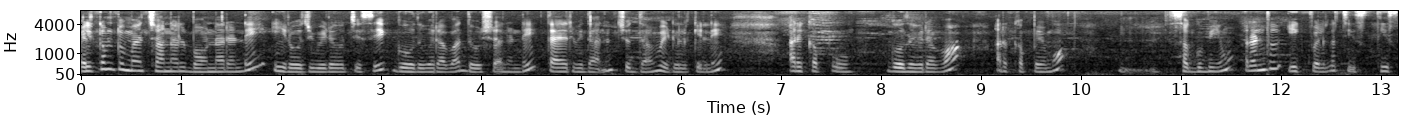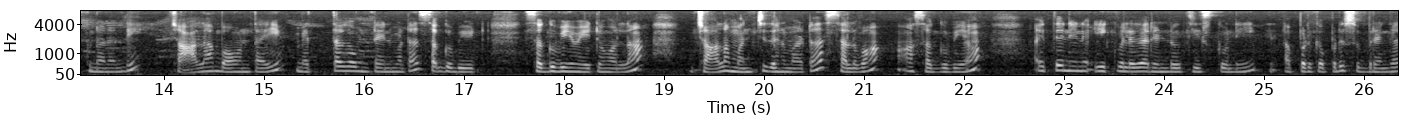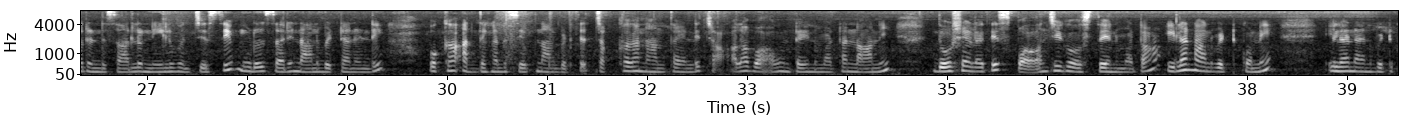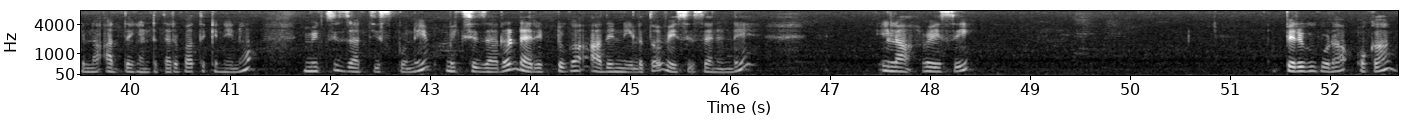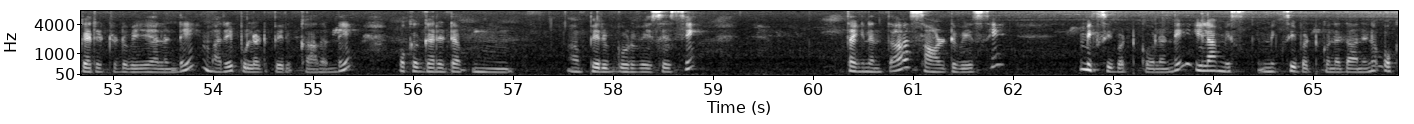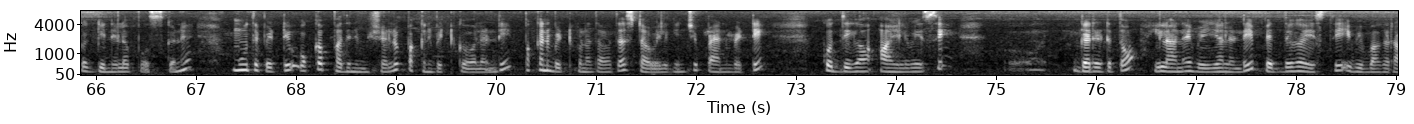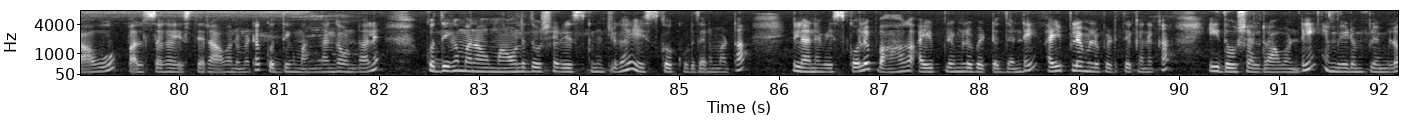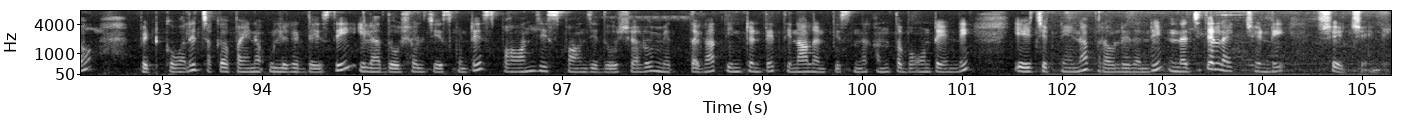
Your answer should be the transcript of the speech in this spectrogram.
Welcome to my channel. బాగున్నారండి? ఈరోజు video వచ్చేసి గోధుమ రవ్వ దోశలండి తయారు విధానం చూద్దాం వీడియోకి వెళ్ళి అరకప్పు గోధుమ రవ్వ అరకప్పు ఏమో సగ్గుబియ్యం రెండు ఈక్వల్గా తీస్ తీసుకున్నానండి. చాలా బాగుంటాయి. మెత్తగా ఉంటాయి అనమాట సగ్గుబియ్యం సగ్గుబియ్యం వేయటం వల్ల చాలా మంచిదనమాట సల్వా ఆ సగ్గుబియ్యం అయితే నేను ఈక్వల్గా రెండు తీసుకొని అప్పటికప్పుడు శుభ్రంగా రెండు సార్లు నీళ్ళు వంచేసి మూడోసారి నానబెట్టానండి. ఒక అర్ధగంట సేపు నానబెడితే చక్కగా నానతాయండి. చాలా బాగుంటాయి అనమాట నాని దోషాలు అయితే స్పాంజీగా వస్తాయి అనమాట ఇలా నానబెట్టుకొని ఇలా నానబెట్టుకున్న అర్ధగంట తర్వాతకి నేను మిక్సీ జార్ తీసుకొని మిక్సీ జార్లో డైరెక్ట్గా అదే నీళ్ళతో వేసేసానండి. ఇలా వేసి పెరుగు కూడా ఒక గరిటెడు వేయాలండి. మరీ పుల్లటి పెరుగు కాదండి. ఒక గరిట పెరుగు కూడా వేసేసి తగినంత సాల్ట్ వేసి మిక్సీ పట్టుకోవాలండి. ఇలా మిక్స్ మిక్సీ పట్టుకున్న దానిని ఒక గిన్నెలో పోసుకొని మూత పెట్టి ఒక పది నిమిషాలు పక్కన పెట్టుకోవాలండి. పక్కన పెట్టుకున్న తర్వాత స్టవ్ వెలిగించి ప్యాన్ పెట్టి కొద్దిగా ఆయిల్ వేసి గరిటతో ఇలానే వేయాలండి. పెద్దగా వేస్తే ఇవి బాగా రావు. పలసగా వేస్తే రావు అనమాట కొద్దిగా మందంగా ఉండాలి. కొద్దిగా మనం మామూలు దోశలు వేసుకున్నట్లుగా వేసుకోకూడదు అనమాట ఇలానే వేసుకోవాలి. బాగా ఐ ఫ్లేమ్లో పెట్టొద్దండి. ఐ ఫ్లేమ్లో పెడితే కనుక ఈ దోశలు రావండి. మీడియం ఫ్లేమ్లో పెట్టుకోవాలి. చక్కగా పైన ఉల్లిగడ్డ వేసి ఇలా దోశలు చేసుకుంటే స్పాంజీ స్పాంజీ దోశలు మెత్తగా తింటుంటే తినాలనిపిస్తుంది. అంత బాగుంటాయండి. ఏ చట్నీ అయినా పర్వాలేదండి. నచ్చితే లైక్ చేయండి. షేర్ చేయండి.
